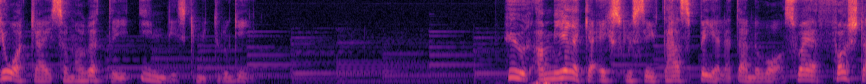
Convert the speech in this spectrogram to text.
yokai som har rötter i indisk mytologi. Hur Amerika-exklusivt det här spelet ändå var så är första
